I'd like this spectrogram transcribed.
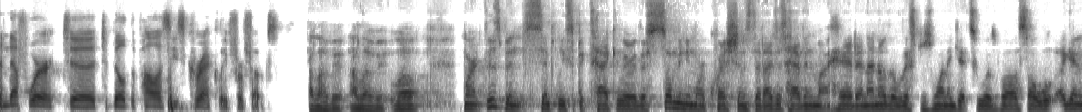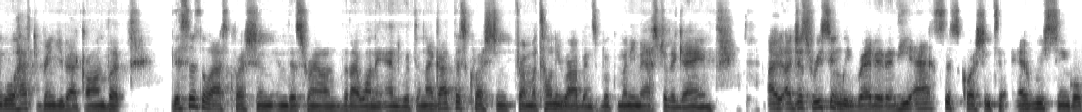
enough work to to build the policies correctly for folks. I love it. I love it. Well, Mark, this has been simply spectacular. There's so many more questions that I just have in my head, and I know the listeners want to get to as well. So, we'll, again, we'll have to bring you back on. But this is the last question in this round that I want to end with. And I got this question from a Tony Robbins book, Money Master the Game. I, I just recently read it, and he asked this question to every single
